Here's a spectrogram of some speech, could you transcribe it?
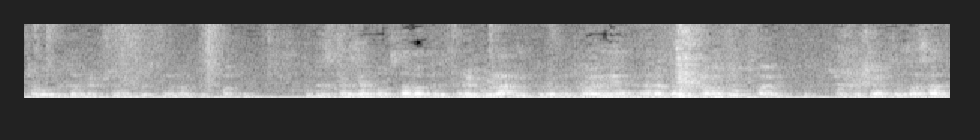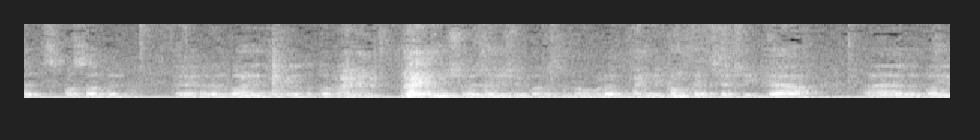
trzeba by zebrać przynajmniej przez ten rok tych kwoty, to jest kwestia podstawa, to jest regulamin, który ewentualnie Rada musiałaby uchwalić, określająca zasady, sposoby e, ewentualnie takiego dotowania. Ja myślę, że jeżeli powiedzmy w ogóle będzie koncepcja czy idea e, ewentualnie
